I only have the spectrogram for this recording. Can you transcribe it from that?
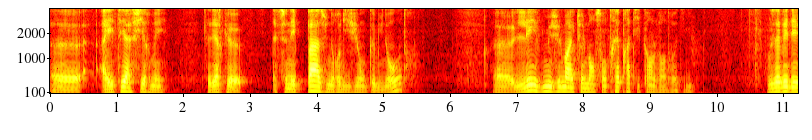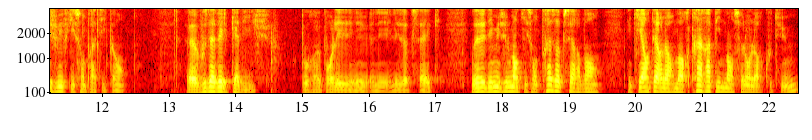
a été affirmée. C'est-à-dire que ce n'est pas une religion comme une autre. Euh, les musulmans actuellement sont très pratiquants le vendredi. Vous avez des juifs qui sont pratiquants. Euh, vous avez le Kaddish pour, euh, pour les, les, obsèques. Vous avez des musulmans qui sont très observants et qui enterrent leurs morts très rapidement selon leurs coutumes.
